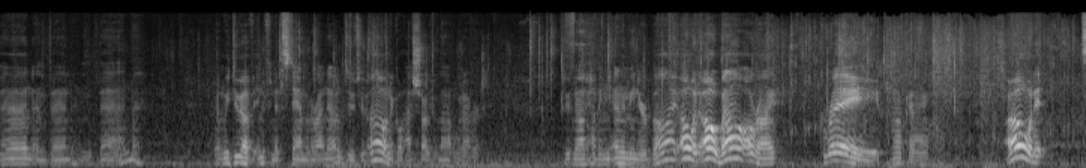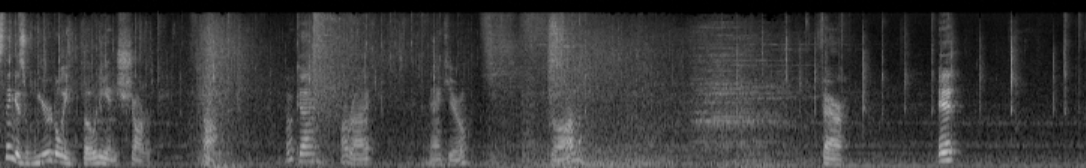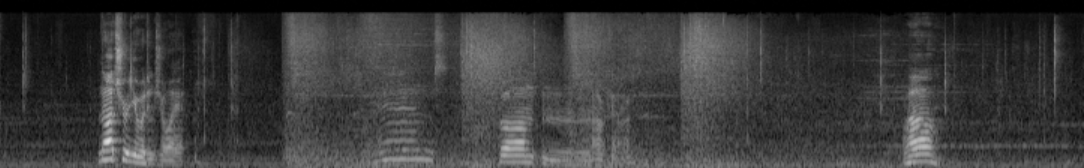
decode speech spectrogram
Then, and then, and then. But we do have infinite stamina right now due to... Oh, and a glass shard from that, whatever. Due to not having the enemy nearby. Oh, and oh, well, alright. Great. Okay. Oh, and it... This thing is weirdly bony and sharp. Huh. Okay, alright. Thank you. Boom. Fair. It... Not sure you would enjoy it. And... Boom. Mm, okay. Well...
